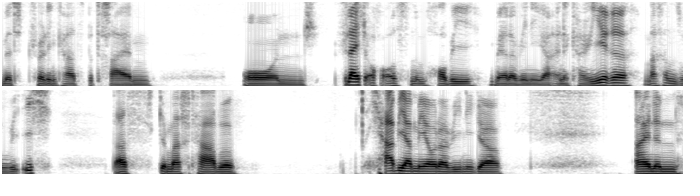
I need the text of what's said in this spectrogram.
mit Trading Cards betreiben und vielleicht auch aus einem Hobby mehr oder weniger eine Karriere machen, so wie ich das gemacht habe. Ich habe ja mehr oder weniger einen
